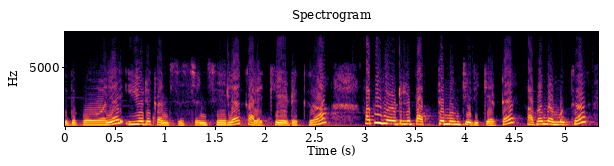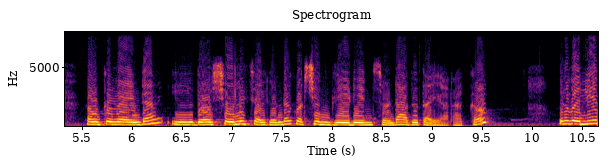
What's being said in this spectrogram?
ഇതുപോലെ ഈ ഒരു കൺസിസ്റ്റൻസിയിൽ കലക്കിയെടുക്കുക. അപ്പൊ ഇതോട്ടൊരു പത്ത് മിനിറ്റ് ഇരിക്കട്ടെ. അപ്പൊ നമുക്ക് നമുക്ക് വേണ്ട ഈ ദോശയിൽ ചേർക്കേണ്ട കുറച്ച് ഇൻഗ്രീഡിയൻസ് ഉണ്ട്. അത് തയ്യാറാക്കാം. ഒരു വലിയ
